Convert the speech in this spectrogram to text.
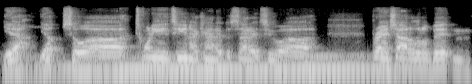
Yeah. Yep. So, uh, 2018, I kind of decided to uh, branch out a little bit and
